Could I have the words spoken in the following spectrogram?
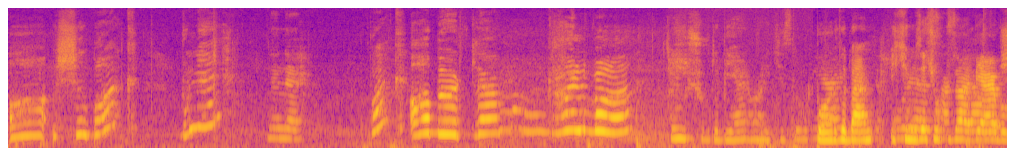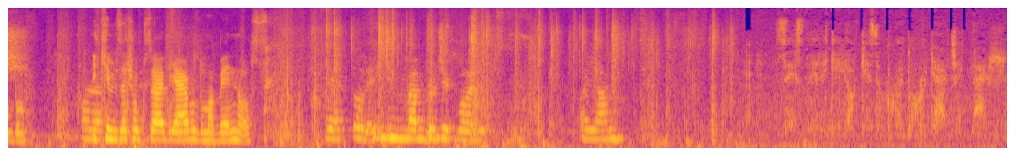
Aa Işıl bak. Bu ne? ne ne? Bak. Aa böğürtlen galiba. Şurada bir yer var gizli oraya. Bu arada ben ikimize çok güzel bir yer buldum. İkimize çok güzel bir yer buldum haberin olsun. Hayatta oraya gideyim ben böcek var yok. Ayağım Sesleri geliyor kesin buraya doğru gelecekler.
